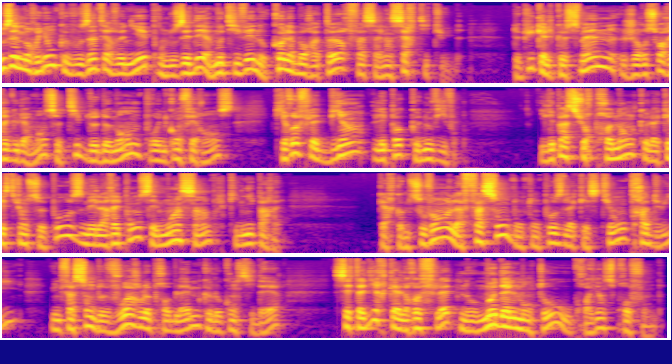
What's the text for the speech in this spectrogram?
Nous aimerions que vous interveniez pour nous aider à motiver nos collaborateurs face à l'incertitude. Depuis quelques semaines, je reçois régulièrement ce type de demande pour une conférence qui reflète bien l'époque que nous vivons. Il n'est pas surprenant que la question se pose, mais la réponse est moins simple qu'il n'y paraît. Car comme souvent, la façon dont on pose la question traduit une façon de voir le problème que l'on considère, c'est-à-dire qu'elle reflète nos modèles mentaux ou croyances profondes.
